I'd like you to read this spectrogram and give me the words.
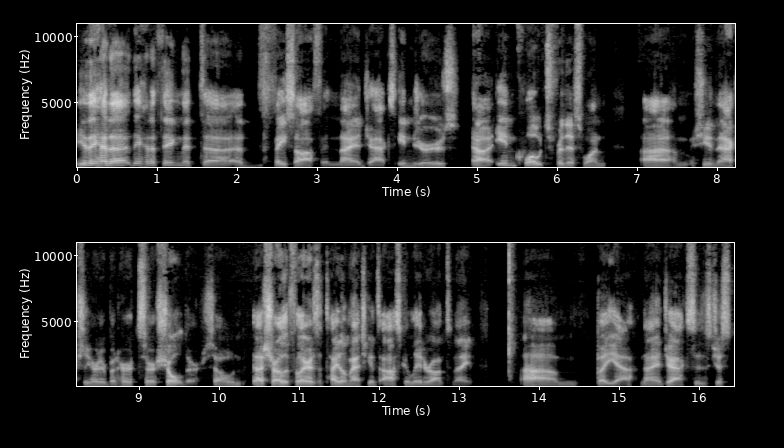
Yeah, they had a they had a thing that uh, a face off and Nia Jax injures uh, in quotes for this one. Um, she didn't actually hurt her, but hurts her shoulder. So uh, Charlotte Flair has a title match against Asuka later on tonight. Um, but yeah, Nia Jax is just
